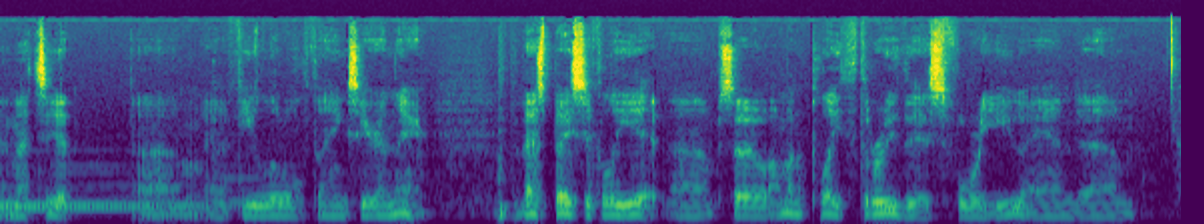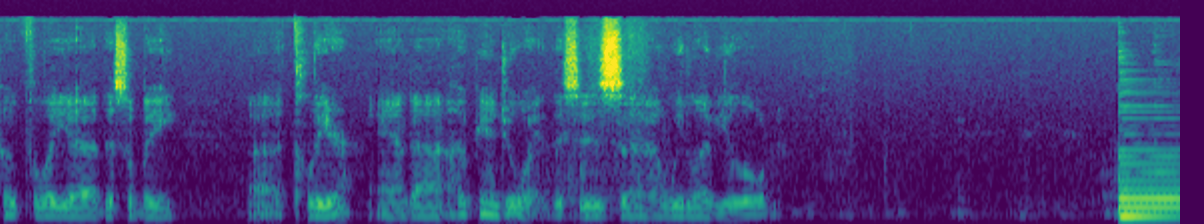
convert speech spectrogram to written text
And that's it. Um, and a few little things here and there. But that's basically it. Um, so I'm going to play through this for you, and um, hopefully uh, this will be uh, clear, and uh, I hope you enjoy. This is uh, We Love You, Lord.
